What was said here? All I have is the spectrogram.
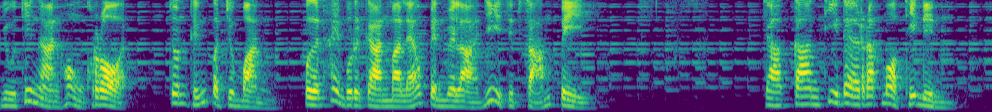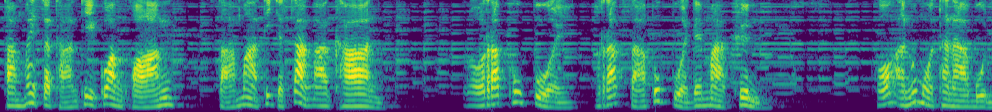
อยู่ที่งานห้องคลอด จนถึงปัจจุบัน เปิดให้บริการมาแล้วเป็นเวลา 23 ปี จากการที่ได้รับมอบที่ดินทำให้สถานที่กว้างขวาง สามารถที่จะสร้างอาคารรอรับผู้ป่วยรักษาผู้ป่วยได้มากขึ้น ขออนุโมทนาบุญ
